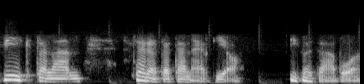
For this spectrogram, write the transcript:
végtelen szeretetenergia igazából.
